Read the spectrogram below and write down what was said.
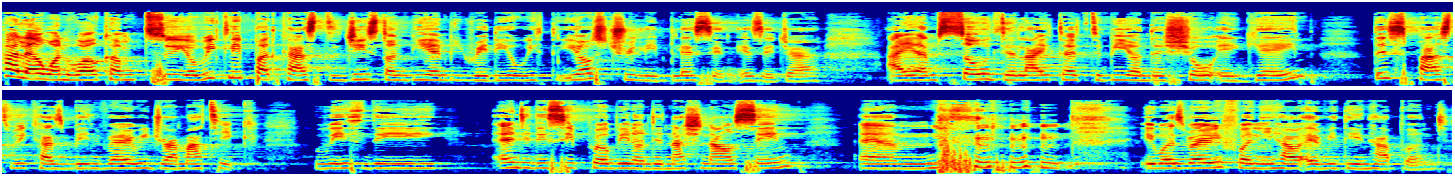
Hello and welcome to your weekly podcast, Gist on BNB Radio, with yours truly, Blessing Izija. I am so delighted to be on the show again. This past week has been very dramatic with the NDDC probing on the national scene. Um, it was very funny how everything happened.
